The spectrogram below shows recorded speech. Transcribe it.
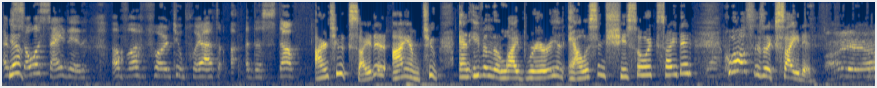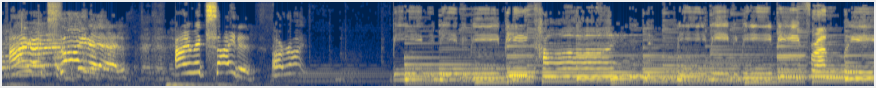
I'm Yeah. so excited of, uh, for to play out uh, the stuff. Aren't you excited? I am too. And even the librarian, Allison, she's so excited. Who else is excited? I'm excited. I'm excited. All right. Be, be, be, be, be, be kind. Be, be, be, be, be friendly.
